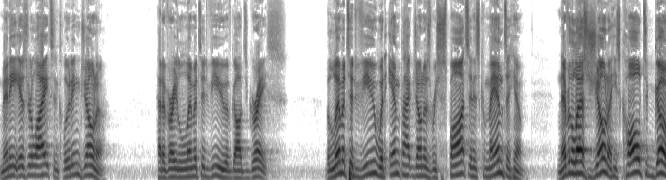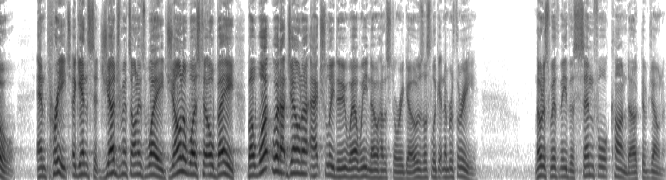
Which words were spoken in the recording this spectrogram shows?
Many Israelites, including Jonah, had a very limited view of God's grace. The limited view would impact Jonah's response and his command to him. Nevertheless, Jonah, he's called to go and preach against it. Judgment's on his way. Jonah was to obey. But what would Jonah actually do? Well, we know how the story goes. Let's look at number three. Notice with me the sinful conduct of Jonah.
